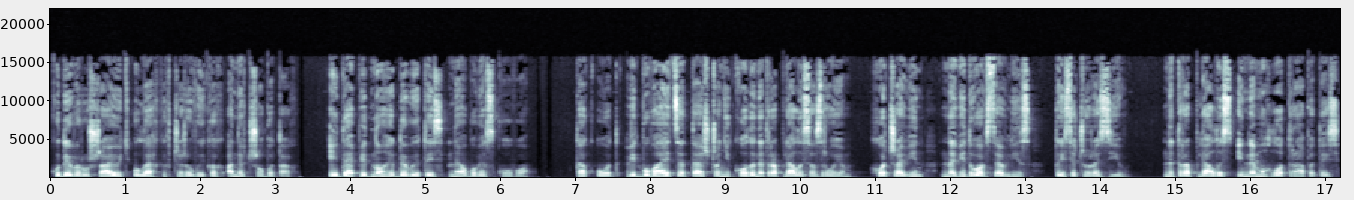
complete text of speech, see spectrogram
куди вирушають у легких черевиках, а не в чоботах, і де під ноги дивитись не обов'язково. Так от відбувається те, що ніколи не траплялося з роєм, хоча він навідувався в ліс тисячу разів, не траплялось і не могло трапитись.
